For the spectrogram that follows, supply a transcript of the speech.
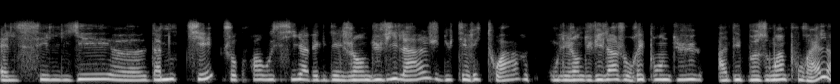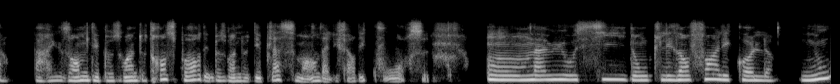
Elle s'est liée euh, d'amitié, je crois aussi, avec des gens du village, du territoire, où les gens du village ont répondu à des besoins pour elle. Par exemple, des besoins de transport, des besoins de déplacement, d'aller faire des courses. On a eu aussi donc les enfants à l'école. Nous,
